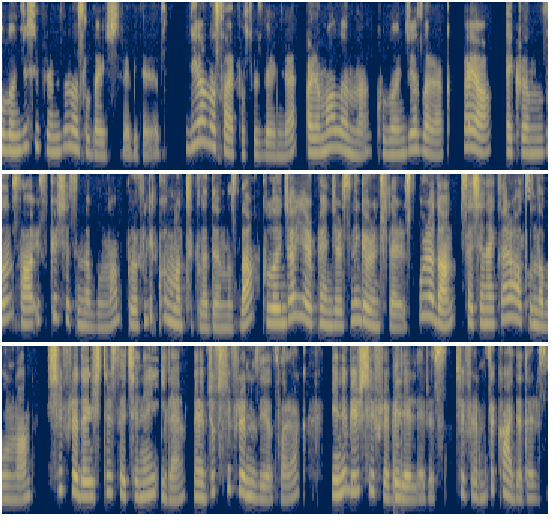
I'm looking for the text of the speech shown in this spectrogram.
Kullanıcı şifremizi nasıl değiştirebiliriz? Diye ana sayfası üzerinde arama alanına kullanıcı yazarak veya ekranımızın sağ üst köşesinde bulunan profil ikonuna tıkladığımızda kullanıcı ayarı penceresini görüntüleriz. Buradan seçenekler altında bulunan şifre değiştir seçeneği ile mevcut şifremizi yazarak yeni bir şifre belirleriz. Şifremizi kaydederiz.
